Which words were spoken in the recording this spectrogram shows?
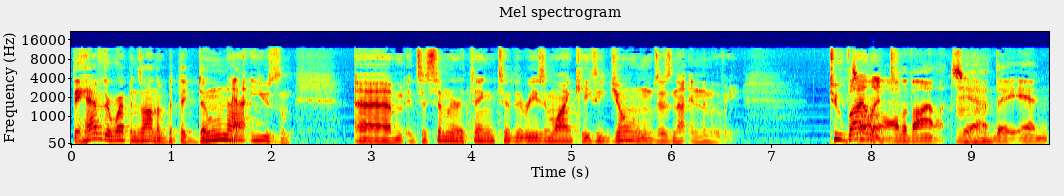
they have their weapons on them, but they do not Yeah. use them. Um, it's a similar thing to the reason why Casey Jones is not in the movie. Too It's all- violent. All, the violence, yeah. They and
